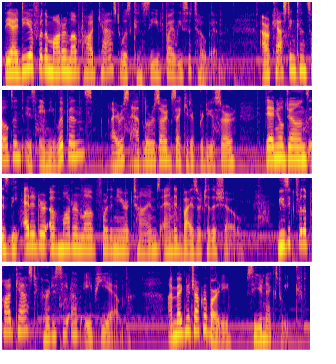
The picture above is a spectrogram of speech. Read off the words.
The idea for the Modern Love podcast was conceived by Lisa Tobin. Our casting consultant is Amy Lippens. Iris Adler is our executive producer. Daniel Jones is the editor of Modern Love for the New York Times and advisor to the show. Music for the podcast courtesy of APM. I'm Meghna Chakrabarti. See you next week.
